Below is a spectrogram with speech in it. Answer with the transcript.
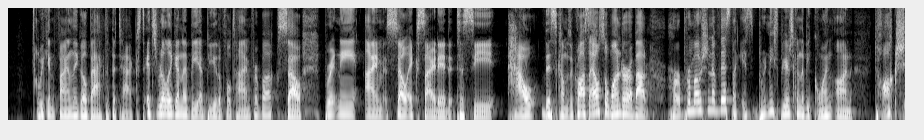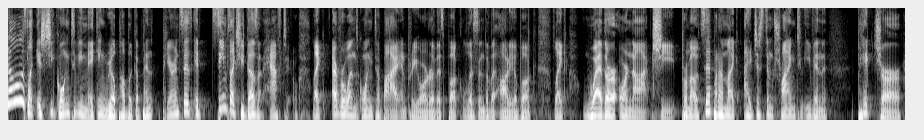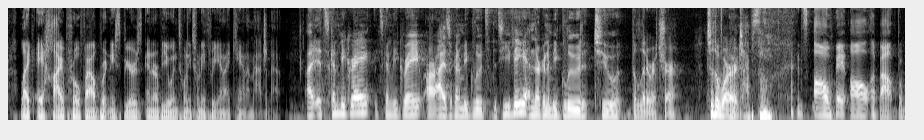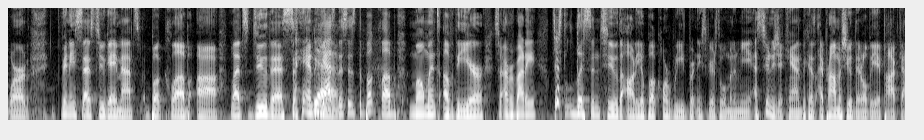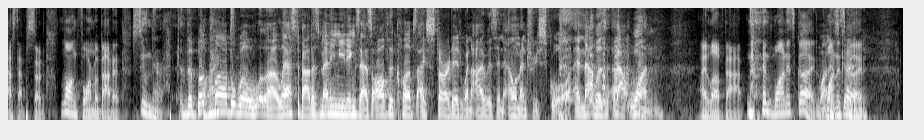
We can finally go back to the text. It's really going to be a beautiful time for books. So, Britney, I'm so excited to see how this comes across. I also wonder about her promotion of this. Like, is Britney Spears going to be going on talk shows? Like, is she going to be making real public appearances? It seems like she doesn't have to. Like, everyone's going to buy and pre order this book, listen to the audiobook, like, whether or not she promotes it. But I'm like, I just am trying to even picture like a high profile Britney Spears interview in 2023 and I can't imagine it. Uh, it's going to be great. It's going to be great. Our eyes are going to be glued to the TV and they're going to be glued to the literature, to the word. Absolutely. It's always all about the word. Vinny says to Gay Matt's book club, uh, let's do this. And Yeah. yes, this is the book club moment of the year. So everybody just listen to the audiobook or read Britney Spears, The Woman in Me as soon as you can, because I promise you there will be a podcast episode, long form about it soon thereafter. The book club will uh, last about as many meetings as all the clubs I started when I was in elementary school, and that was about one. I love that. One is good. One One, is is, good. good.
